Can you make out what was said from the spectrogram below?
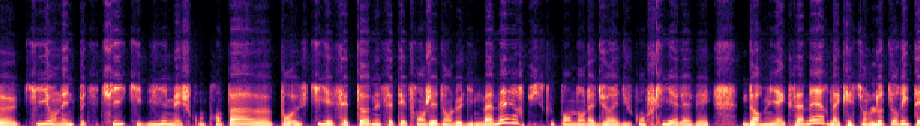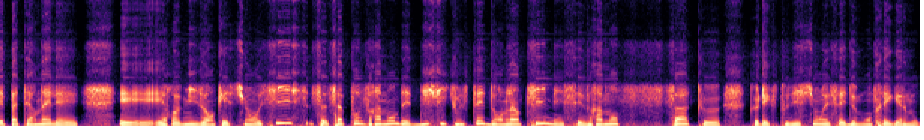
euh, qui, on a une petite fille qui dit mais je comprends pas euh, pour, qui est cet homme et cet étranger dans le lit de ma mère, puisque pendant la durée du conflit elle avait dormi avec sa mère. La question de l'autorité paternelle est, est, remise en question aussi. Ça, pose vraiment des difficultés dans l'intime et c'est vraiment ça que, que l'exposition essaye de montrer également.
